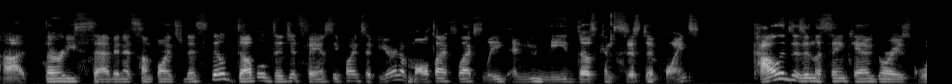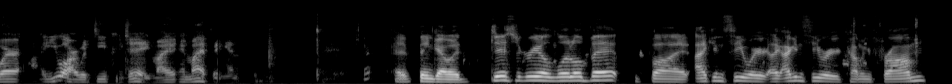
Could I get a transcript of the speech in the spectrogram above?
uh, 37 at some points. But it's still double digit fantasy points. If you're in a multi flex league and you need those consistent points, Collins is in the same category as where you are with DPJ, in my, in my opinion. I think I would disagree a little bit, but I can see where like I can see where you're coming from.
